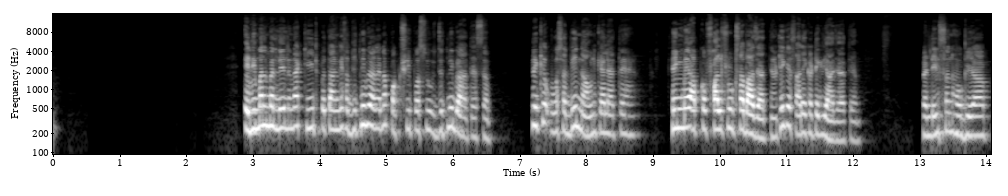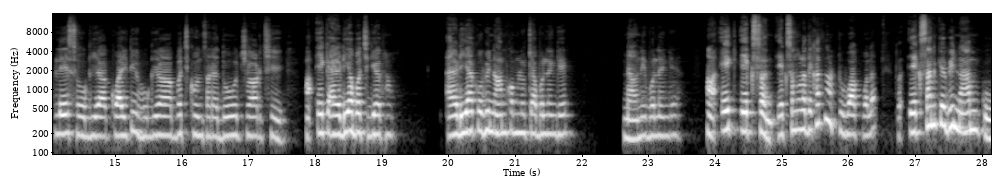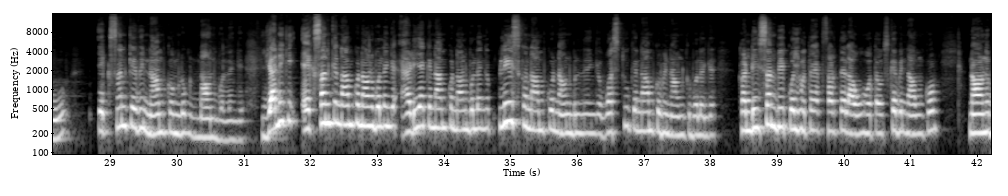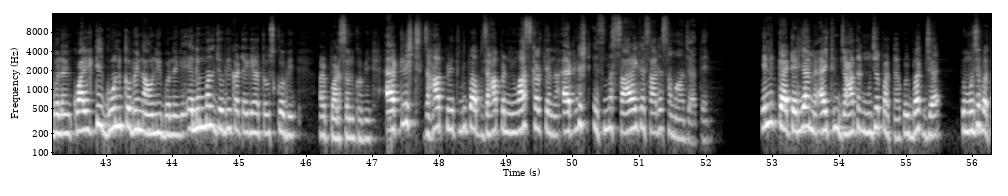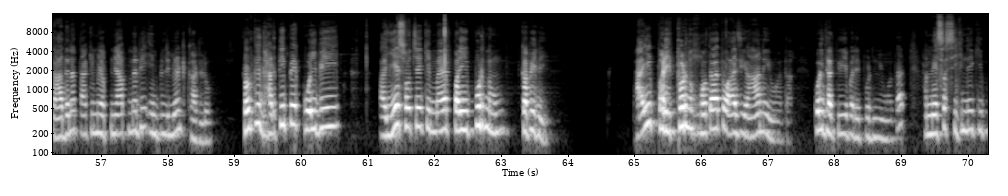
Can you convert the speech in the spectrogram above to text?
एनिमल में ले लेना, कीट, पतंगे सब जितने भी आते हैं ना, पक्षी, पशु, जितने भी आते हैं सब, ठीक है, वो सभी नाउन कहलाते हैं। थिंग में आपका फल, फ्रूट सब आ जाते हैं, ठीक है, सारे कैटेगरी आ जाते हैं। कंडीशन हो गया, प्लेस हो गया, क्वालिटी हो गया, बच कौन सा रहा दो, चार छः हाँ एक आइडिया बच गया था। आइडिया को भी नाम को हम लोग क्या बोलेंगे? नाउन ही बोलेंगे। हाँ एक एक्शन एक्शन वाला देखा था ना टू वॉक वाला? तो एक्शन के भी नाम को एक्शन के भी नाम को हम लोग नाउन बोलेंगे। यानी कि एक्शन के नाम को नाउन बोलेंगे आइडिया के नाम को नाउन बोलेंगे प्लेस के नाम को नाउन बोलेंगे, वस्तु के नाम को भी नाउन को बोलेंगे। कंडीशन भी कोई होता है शर्त लागू होता है, उसके भी नाम को नाउन ही बोलेंगे। क्वालिटी गुण को भी नाउन ही बोलेंगे। एनिमल जो भी कैटेगरी आता है, उसको भी और पर्सन को भी। एटलीस्ट जहाँ पृथ्वी पर आप, जहाँ पर निवास करते हैं ना एटलीस्ट इसमें सारे के सारे समा जाते हैं। इन कैटेरिया में आई थिंक जहाँ तक मुझे पता है, कोई बच जाए तो मुझे बता देना ताकि मैं अपने आप में भी इम्प्लीमेंट कर लूँ। क्योंकि धरती पे कोई भी ये सोचे कि मैं परिपूर्ण हूँ, कभी नहीं। भाई, परिपूर्ण होता तो आज यहाँ नहीं होता। कोई धरती पे परिपूर्ण नहीं होता। हमेशा सीखने की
